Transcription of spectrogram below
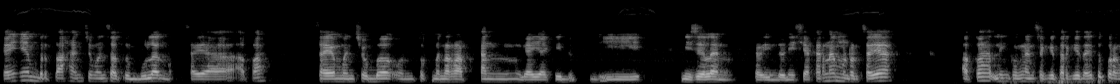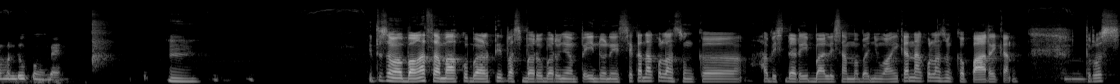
kayaknya bertahan cuman satu bulan saya apa saya mencoba untuk menerapkan gaya hidup di New Zealand ke Indonesia karena menurut saya apa lingkungan sekitar kita itu kurang mendukung Ben. Hmm. Itu sama banget sama aku berarti pas baru-baru nyampe Indonesia kan aku langsung ke habis dari Bali sama Banyuwangi kan aku langsung ke Pare kan. Hmm. Terus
